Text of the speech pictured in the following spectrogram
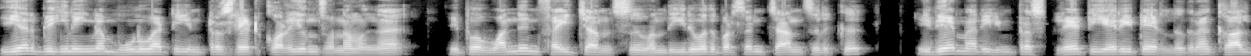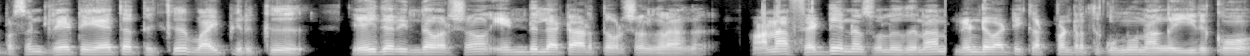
இயர் பிகினிங்கில் மூணு வாட்டி இன்ட்ரெஸ்ட் ரேட் குறையும்னு சொன்னவங்க இப்போ ஒன் இன் ஃபைவ் சான்ஸ் வந்து இருபது பர்சன்ட் சான்ஸ் இருக்குது இதே மாதிரி இன்ட்ரெஸ்ட் ரேட் ஏறிட்டே இருந்ததுன்னா கால் பர்சன்ட் ரேட்டை ஏற்றத்துக்கு வாய்ப்பு இருக்குது எய்தர் இந்த வருஷம் எண்டு இல்லாட்ட அடுத்த வருஷங்கிறாங்க. ஆனால் ஃபெட் என்ன சொல்லுதுன்னா ரெண்டு வாட்டி கட் பண்ணுறதுக்கு இன்னும் நாங்கள் இருக்கோம்.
